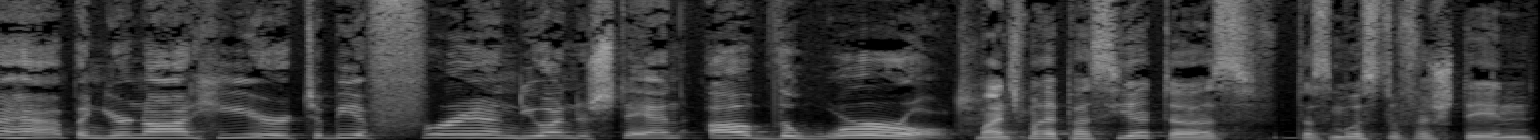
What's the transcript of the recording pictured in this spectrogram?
to happen. You're not here to be a friend, you understand, of the world. Manchmal passiert das, das musst du verstehen,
